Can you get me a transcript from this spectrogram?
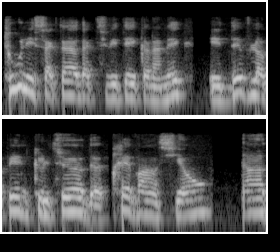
tous les secteurs d'activité économique et développer une culture de prévention dans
